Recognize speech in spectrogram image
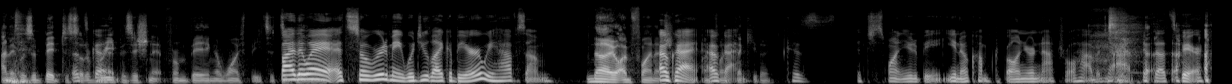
and it was a bid to sort of good. reposition it from being a wife beater. To By the way, a- it's so rude of me. Would you like a beer? We have some. no, I'm fine. Actually. Okay, I'm fine, okay. Thank you though. because I just want you to be, you know, comfortable in your natural habitat, if that's fair.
